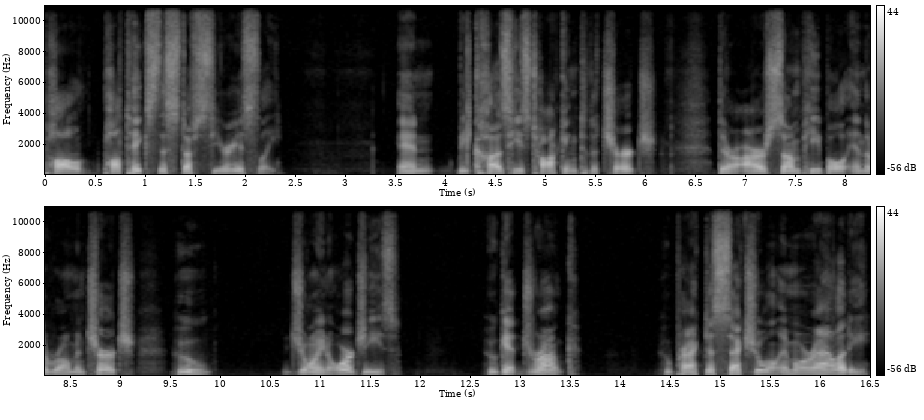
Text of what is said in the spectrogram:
Paul Paul takes this stuff seriously. And because he's talking to the church, there are some people in the Roman church who join orgies, who get drunk, who practice sexual immorality,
